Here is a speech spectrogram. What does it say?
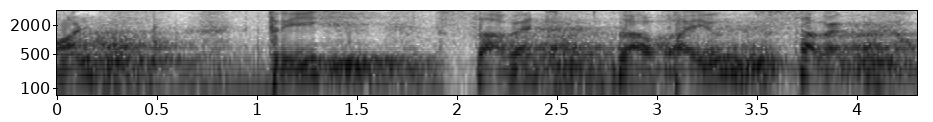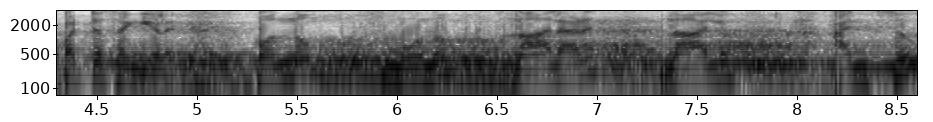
one three seven five seven ഒറ്റ സംഖ്യകൾ ഒന്നും മൂന്നും നാലാണ്. നാലും അഞ്ചും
